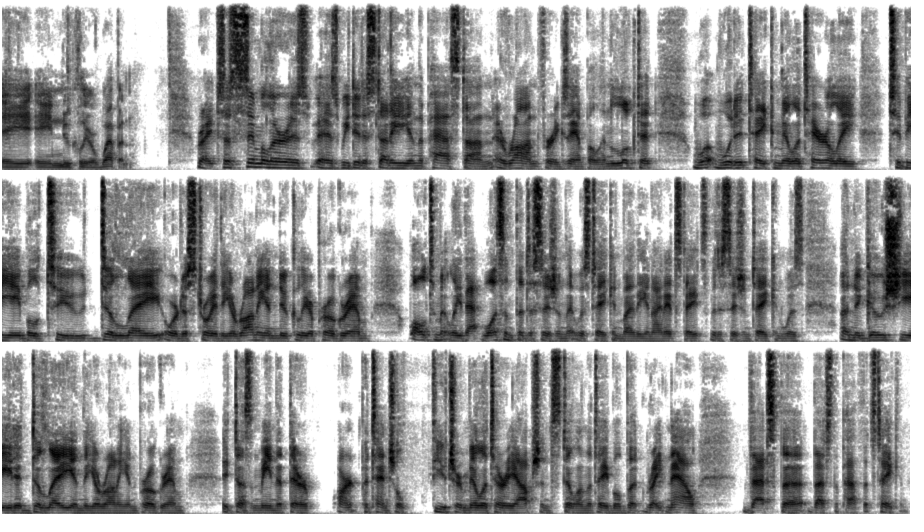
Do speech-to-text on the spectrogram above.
a, a nuclear weapon. Right. So similar as as we did a study in the past on Iran, for example, and looked at what would it take militarily to be able to delay or destroy the Iranian nuclear program. Ultimately, that wasn't the decision that was taken by the United States. The decision taken was a negotiated delay in the Iranian program. It doesn't mean that there aren't potential future military options still on the table, but right now, that's the that's the path that's taken.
